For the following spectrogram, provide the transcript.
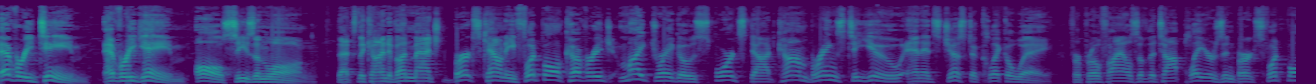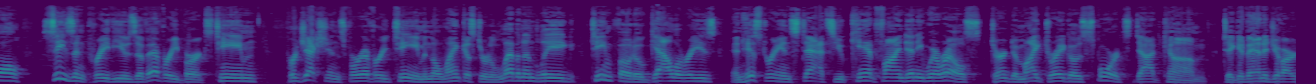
Every team, every game, all season long. That's the kind of unmatched Berks County football coverage Mike Sports.com brings to you, and it's just a click away. For profiles of the top players in Berks football, season previews of every Berks team, projections for every team in the Lancaster Lebanon League, team photo galleries, and history and stats you can't find anywhere else, turn to MikeDragosports.com. Take advantage of our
